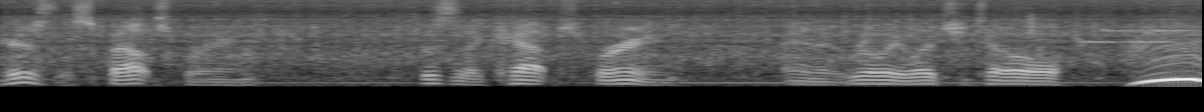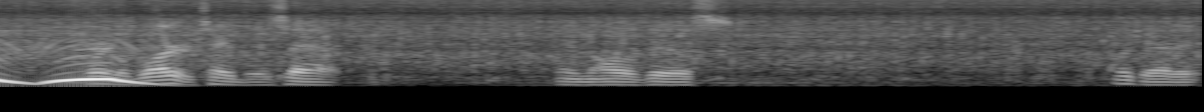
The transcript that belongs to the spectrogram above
here's the spout spring. This is a capped spring, and it really lets you tell where the water table is at in all of this. Look at it.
